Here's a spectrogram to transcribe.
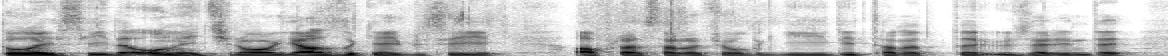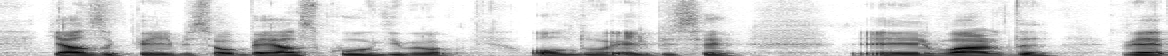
Dolayısıyla onun için o yazlık elbiseyi Afra Saraçoğlu giydi, tanıttı. Üzerinde yazlık bir elbise, o beyaz kuğu gibi olduğu elbise e, vardı ve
